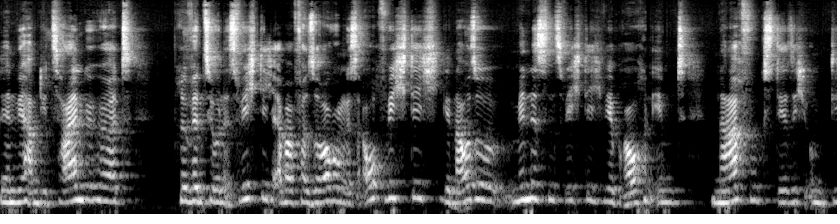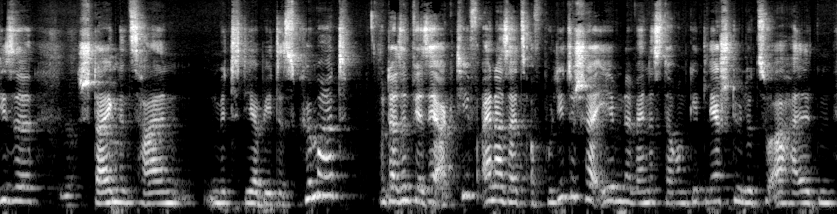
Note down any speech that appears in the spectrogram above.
Denn wir haben die Zahlen gehört, Prävention ist wichtig, aber Versorgung ist auch wichtig, genauso mindestens wichtig. Wir brauchen eben Nachwuchs, der sich um diese steigenden Zahlen mit Diabetes kümmert. Und da sind wir sehr aktiv, einerseits auf politischer Ebene, wenn es darum geht, Lehrstühle zu erhalten,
